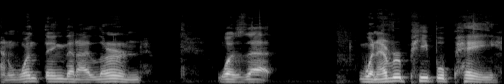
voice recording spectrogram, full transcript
And one thing that I learned was that whenever people pay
